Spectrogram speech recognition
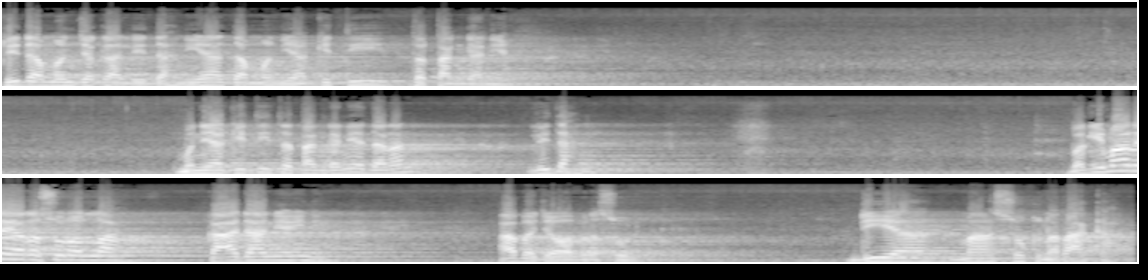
tidak menjaga lidahnya dan menyakiti tetangganya. Menyakiti tetangganya dan lidahnya bagaimana ya Rasulullah keadaannya ini? Apa jawab Rasul? Dia masuk neraka.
